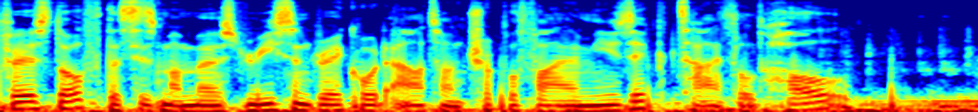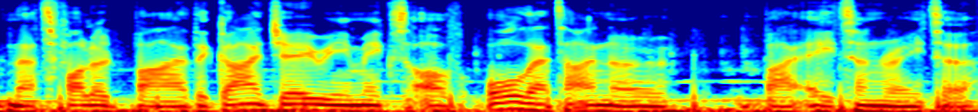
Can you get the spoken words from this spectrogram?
First off, this is my most recent record out on Triple Fire Music titled Whole, and that's followed by the Guy J remix of All That I Know by Eitan Reiter.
